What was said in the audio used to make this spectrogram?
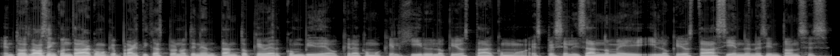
en todos lados encontraba como que prácticas, pero no tenían tanto que ver con video, que era como que el giro y lo que yo estaba como especializándome y, lo que yo estaba haciendo en ese entonces.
